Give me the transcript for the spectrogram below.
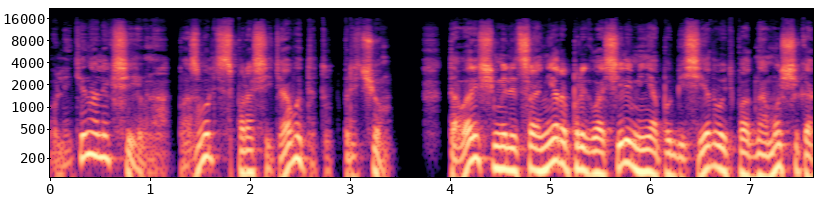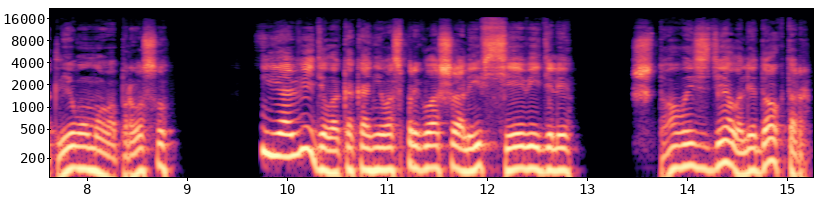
Валентина Алексеевна, позвольте спросить, а вы-то тут при чем? Товарищи милиционеры пригласили меня побеседовать по одному щекотливому вопросу. Я видела, как они вас приглашали, и все видели. Что вы сделали, доктор?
